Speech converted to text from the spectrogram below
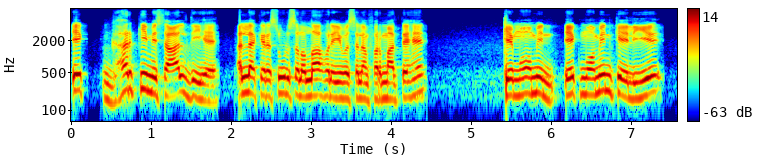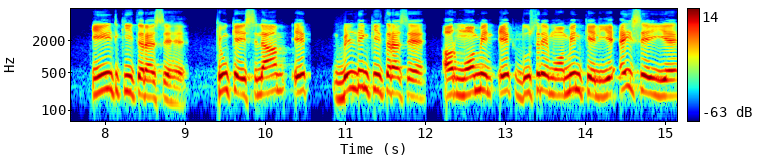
ایک گھر کی مثال دی ہے۔ اللہ کے رسول صلی اللہ علیہ وسلم فرماتے ہیں کہ مومن ایک مومن کے لیے اینٹ کی طرح سے ہے، کیونکہ اسلام ایک بلڈنگ کی طرح سے ہے اور مومن ایک دوسرے مومن کے لیے ایسے ہی ہے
